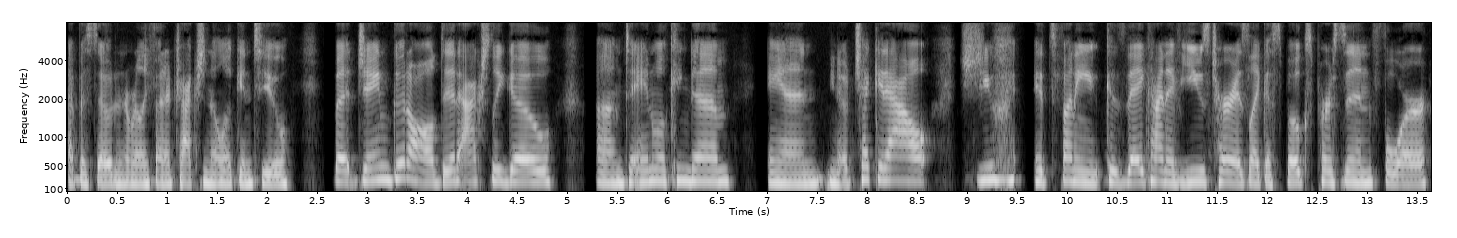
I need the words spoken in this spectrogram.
episode and a really fun attraction to look into. But Jane Goodall did actually go um, to Animal Kingdom and you know check it out. She it's funny because they kind of used her as like a spokesperson for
